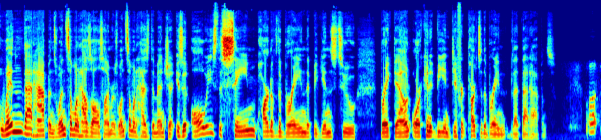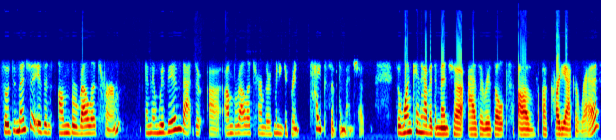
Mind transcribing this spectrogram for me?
when that happens, when someone has Alzheimer's, when someone has dementia, is it always the same part of the brain that begins to break down, or can it be in different parts of the brain that that happens? Well, so dementia is an umbrella term, and then within that uh, umbrella term, there's many different types of dementias. So one can have a dementia as a result of a cardiac arrest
